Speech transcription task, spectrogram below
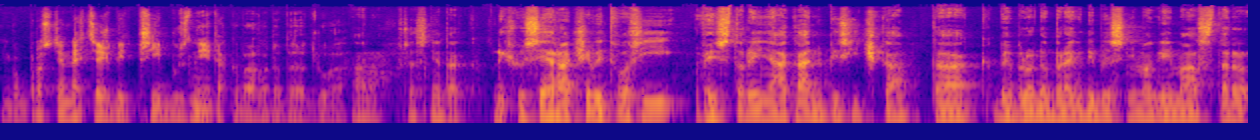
Jako prostě nechceš být příbuzný takového dobrého druha. Ano, přesně tak. Když už si hráči vytvoří v historii nějaká NPCčka, tak by bylo dobré, kdyby s nima Game Master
